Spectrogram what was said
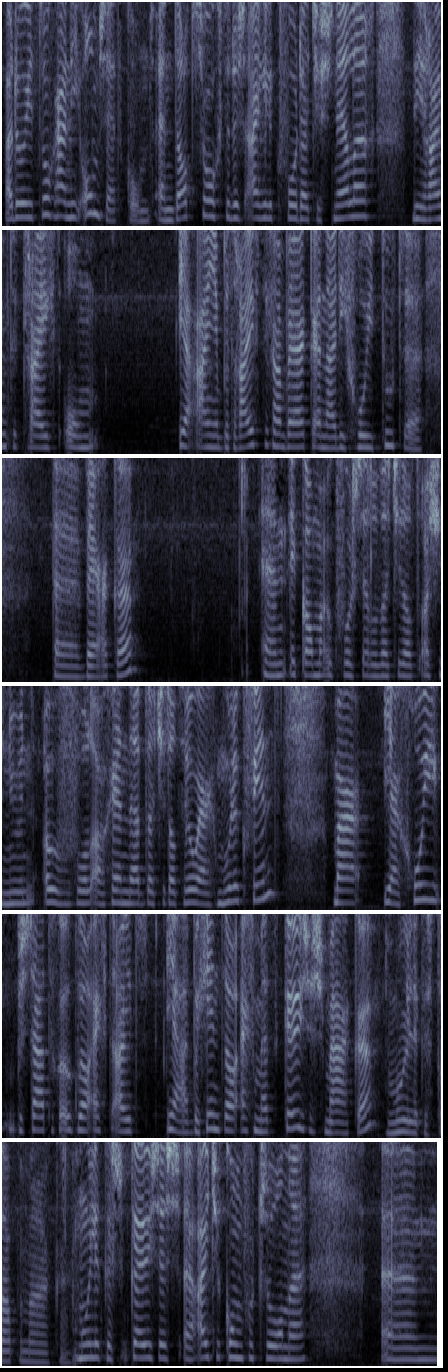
waardoor je toch aan die omzet komt? En dat zorgt er dus eigenlijk voor dat je sneller die ruimte krijgt om ja, aan je bedrijf te gaan werken en naar die groei toe te eh, werken. En ik kan me ook voorstellen dat je dat als je nu een overvolle agenda hebt, dat je dat heel erg moeilijk vindt. Maar ja, groei bestaat toch ook wel echt uit. Ja, het begint wel echt met keuzes maken. Moeilijke stappen maken. Moeilijke keuzes eh, uit je comfortzone. Ehm,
